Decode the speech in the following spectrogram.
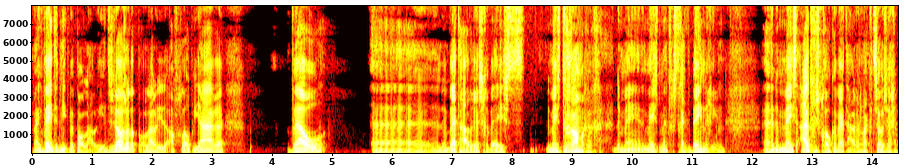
maar ik weet het niet bij Paul Laudy. Het is wel zo dat Paul Laudy de afgelopen jaren wel eh, de wethouder is geweest. De meest drammerige. De, me- de meest met gestrekte been erin. Eh, de meest uitgesproken wethouder, laat ik het zo zeggen.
